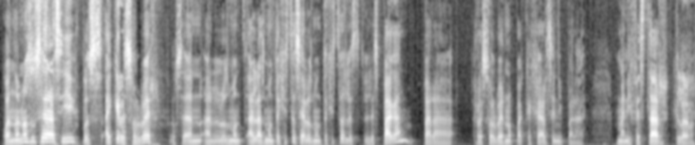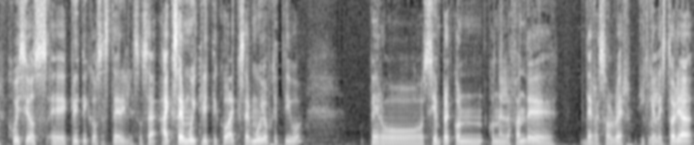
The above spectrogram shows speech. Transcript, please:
Cuando no sucede así, pues hay que resolver. O sea, a, los a las montajistas y a los montajistas les, les pagan para resolver, no para quejarse ni para manifestar Claro. juicios eh, críticos estériles. O sea, hay que ser muy crítico, hay que ser muy objetivo, pero siempre con, con el afán de, de resolver y que Claro. la historia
